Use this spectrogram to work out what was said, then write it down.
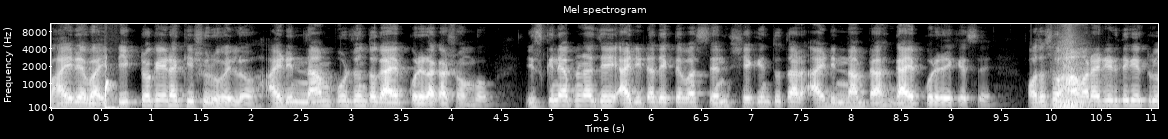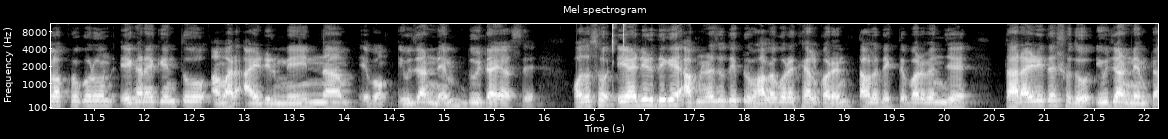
ভাই রে ভাই টিকটকে এটা কি শুরু হইল? আইডির নাম পর্যন্ত গায়েব করে রাখা সম্ভব। স্ক্রিনে আপনারা যে আইডিটা দেখতে পাচ্ছেন, সে কিন্তু তার আইডির নামটা গায়েব করে রেখেছে। অথচ আমার আইডির দিকে একটু লক্ষ্য করুন, এখানে কিন্তু আমার আইডির মেইন নাম এবং ইউজার নেম দুইটাই আছে। অথচ এই আইডির দিকে আপনারা যদি একটু ভালো করে খেয়াল করেন, তাহলে দেখতে পারবেন যে তার আইডিতে শুধু ইউজার নেমটা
